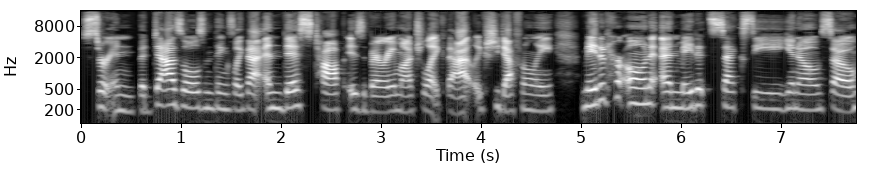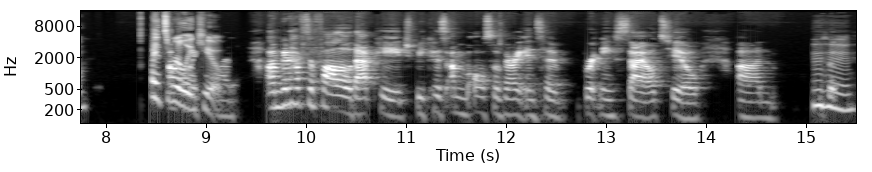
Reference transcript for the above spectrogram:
certain bedazzles and things like that and this top is very much like that like she definitely made it her own and made it sexy you know so it's Oh really cute God. I'm gonna have to follow that page because I'm also very into Britney style too. Um, Mhm.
